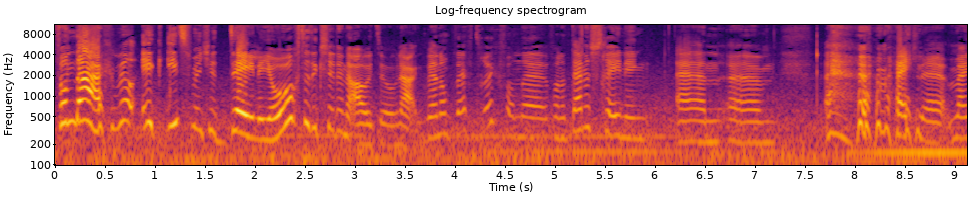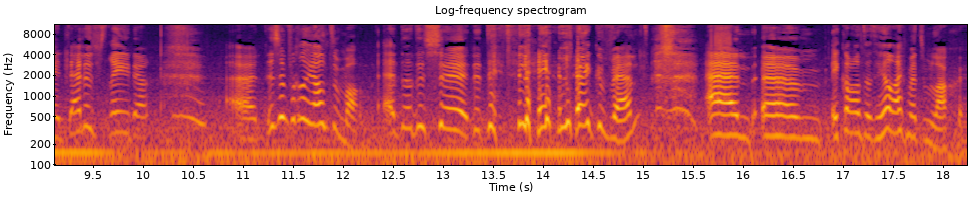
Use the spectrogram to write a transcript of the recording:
Vandaag wil ik iets met je delen. Je hoort het, ik zit in de auto. Nou, ik ben op weg terug van de, van de tennistraining. En um, mijn, uh, mijn tennistrainer uh, is een briljante man. En dat is, dat is een hele leuke vent. En um, ik kan altijd heel erg met hem lachen.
